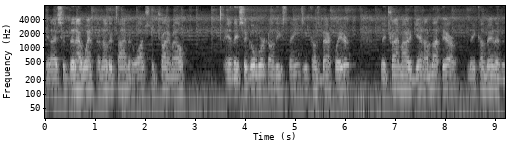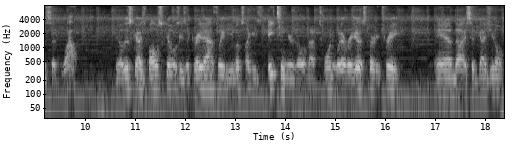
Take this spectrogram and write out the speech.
And I said, then I went another time and watched him try him out, and they said, "Go work on these things." He comes back later. They try him out again. I'm not there. And they come in and they said, "Wow, you know, this guy's ball skills. He's a great athlete. He looks like he's 18 years old, not 20, whatever he is, 33. And uh, I said, guys, you don't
